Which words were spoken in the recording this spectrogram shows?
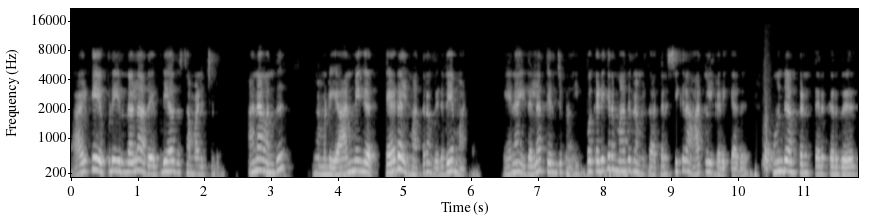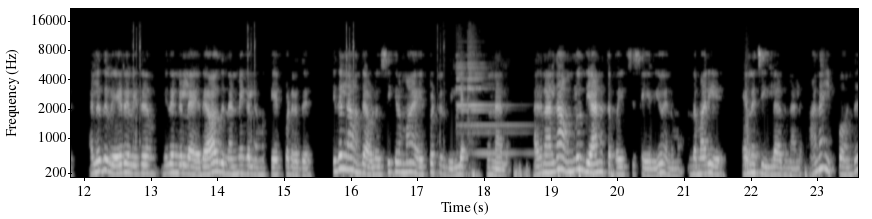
வாழ்க்கை எப்படி இருந்தாலும் அதை எப்படியாவது சமாளிச்சிடும் ஆனா வந்து நம்முடைய ஆன்மீக தேடல் மாத்திரம் விடவே மாட்டோம். ஏன்னா இதெல்லாம் தெரிஞ்சுக்கணும். இப்ப கிடைக்கிற மாதிரி நம்மளுக்கு அத்தனை சீக்கிரம் ஆற்றல் கிடைக்காது. மூன்றாம் கண் திறக்கிறது அல்லது வேற வித விதங்கள்ல ஏதாவது நன்மைகள் நமக்கு ஏற்படுறது இதெல்லாம் வந்து அவ்வளவு சீக்கிரமா ஏற்பட்டுறது இல்ல முன்னால. அதனாலதான் அவங்களும் தியானத்தை பயிற்சி செய்யலையோ என்னமோ. அந்த மாதிரி எனர்ஜி இல்லாதனால. ஆனா இப்ப வந்து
